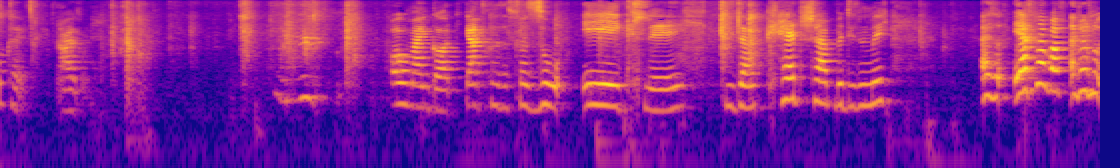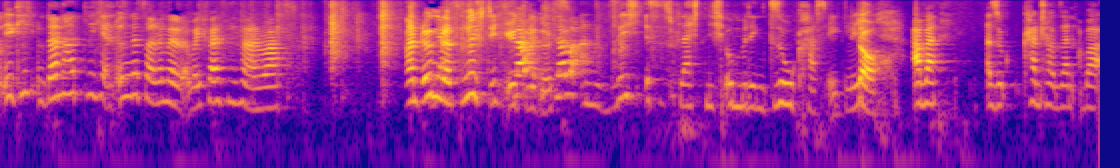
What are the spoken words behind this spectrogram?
Okay, also. Oh mein Gott, ganz kurz, das war so eklig. Dieser Ketchup mit diesem Milch. Also erstmal war es einfach nur eklig und dann hat mich an irgendwas erinnert, aber ich weiß nicht mehr an was. An irgendwas richtig Ich glaube, ekliges. ich glaube, an sich ist es vielleicht nicht unbedingt so krass eklig. Doch. Aber, also kann schon sein, aber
